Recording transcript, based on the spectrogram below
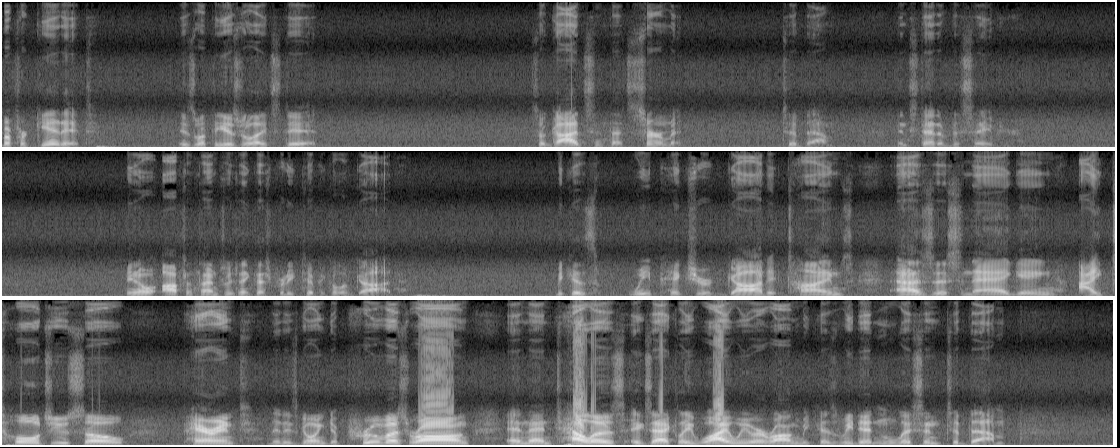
But forget it is what the Israelites did. So God sent that sermon to them instead of the Savior. You know, oftentimes we think that's pretty typical of God. Because we picture God at times as this nagging, I told you so parent that is going to prove us wrong and then tell us exactly why we were wrong because we didn't listen to them.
